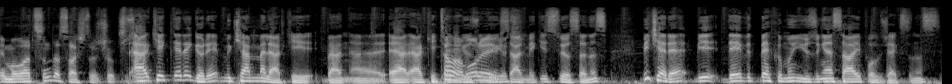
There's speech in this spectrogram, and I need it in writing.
Emma Watson da saçları çok güzel. Erkeklere göre mükemmel erkeği ben e, eğer erkeklerin Tamam, gözünde oraya geç. yükselmek istiyorsanız bir kere bir David Beckham'ın yüzüne sahip olacaksınız.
